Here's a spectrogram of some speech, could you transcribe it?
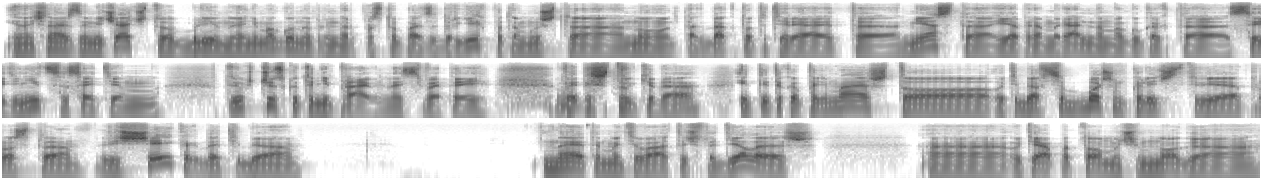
и начинаешь замечать, что, блин, ну я не могу, например, поступать за других, потому что, ну, тогда кто-то теряет э, место, и я прям реально могу как-то соединиться с этим. Ты чувствуешь какую-то неправильность в этой, в этой штуке, да? И ты такой понимаешь, что у тебя все большем количестве просто вещей, когда тебя на этой мотивации ты что-то делаешь, Э, у тебя потом очень много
